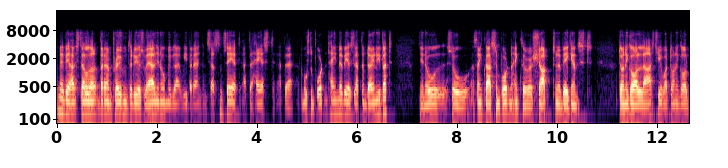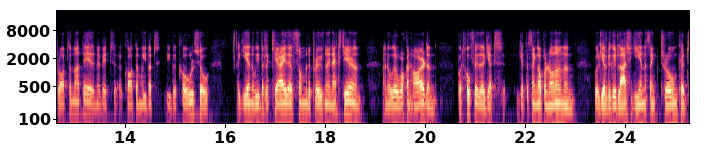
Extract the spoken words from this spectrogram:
maybe still a bit of improvement to do as well. You know, maybe that wee bit of inconsistency at, at the highest, at the, at the most important time, maybe has let them down a wee bit. You know, so I think that's important. I think they were shocked maybe against Donegal last year, what Donegal brought them that day. They Maybe it caught them a wee bit, wee bit cold. So again, a wee bit like Kerry, they have someone to prove now next year, and I know they're working hard, and but hopefully they'll get get the thing up and running, and we'll give it a good lash again. I think Tyrone could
